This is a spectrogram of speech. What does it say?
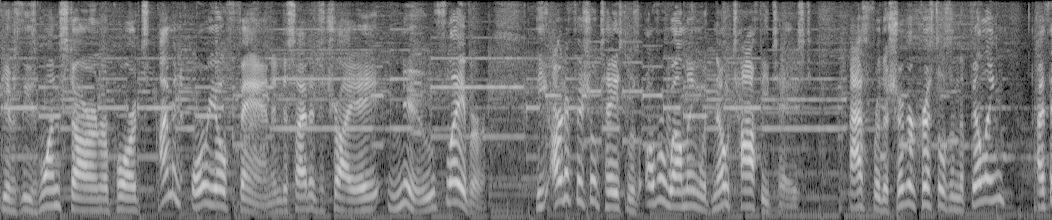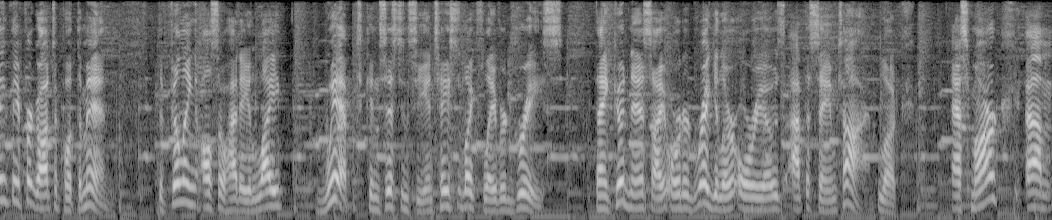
gives these one star and reports, I'm an Oreo fan and decided to try a new flavor. The artificial taste was overwhelming with no toffee taste. As for the sugar crystals in the filling, I think they forgot to put them in. The filling also had a light, whipped consistency and tasted like flavored grease. Thank goodness I ordered regular Oreos at the same time. Look, S. Mark, um,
